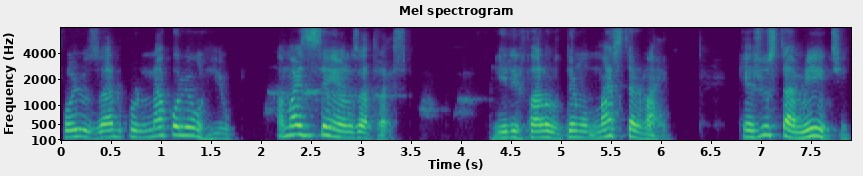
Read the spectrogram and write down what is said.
foi usado por Napoleão Hill, há mais de 100 anos atrás. E ele fala do termo mastermind que é justamente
